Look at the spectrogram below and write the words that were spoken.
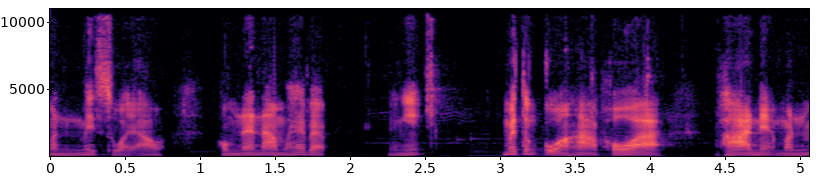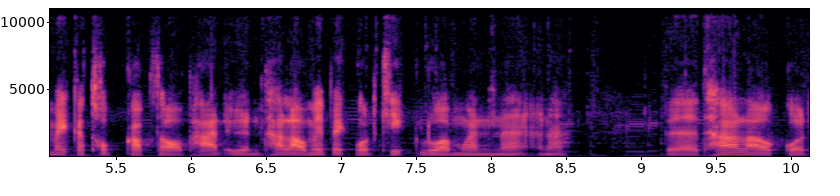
มันไม่สวยเอา ผมแนะนำให้แบบอย่างนี้ ไม่ต้องกลัวฮะเพราะว่าพาร์ทเนี่ยมันไม่กระทบกับต่อพาร์ทอื่น ถ้าเราไม่ไปกดคลิกรวมกันนะนะแต่ถ้าเรากด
